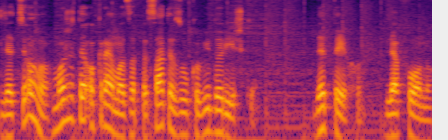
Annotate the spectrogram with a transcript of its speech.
Для цього можете окремо записати звукові доріжки, де тихо, для фону.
